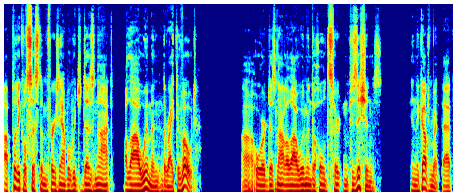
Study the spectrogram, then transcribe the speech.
a political system, for example, which does not allow women the right to vote uh, or does not allow women to hold certain positions in the government. That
